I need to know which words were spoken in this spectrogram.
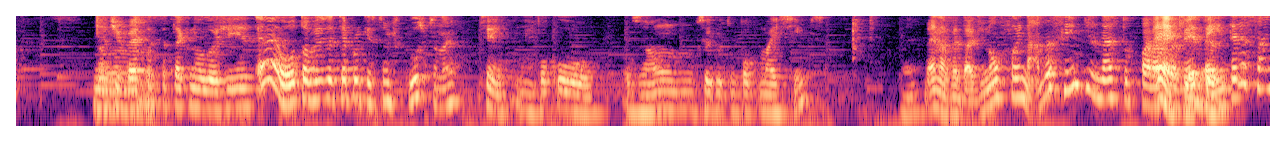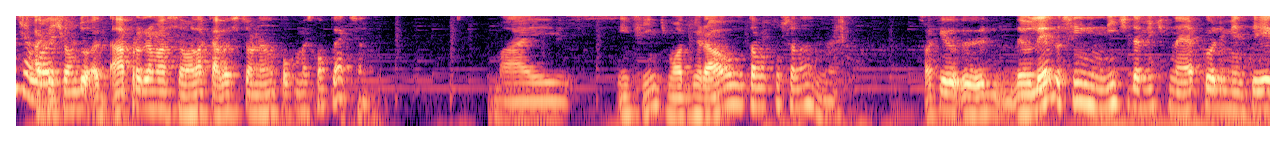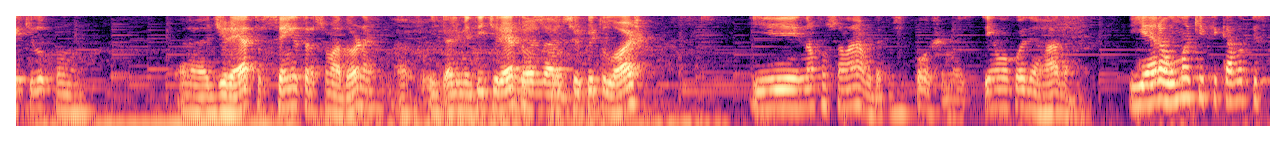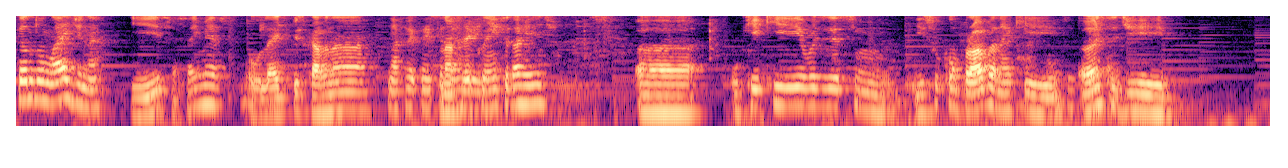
Não tivesse essa tecnologia. É, ou talvez até por questão de custo, né? Sim. Um pouco. usar um circuito um pouco mais simples. É, na verdade, não foi nada simples, né? Se tu parar É, pra ver, que- bem é- interessante, é A lógico. questão do, a programação ela acaba se tornando um pouco mais complexa, né? Mas, enfim, de modo geral, estava funcionando, né? Só que eu, eu, eu lembro assim nitidamente que na época eu alimentei aquilo com eh, direto, sem o transformador, né? Eu fui- alimentei direto no circuito lógico e não funcionava. Daí eu pensei, poxa, mas tem alguma coisa errada. E era uma que ficava piscando um LED, né? Isso, essa aí mesmo. O LED piscava na, Na frequência na da rede. frequência da rede. Ah, o que que eu vou dizer assim, isso comprova, né, que antes de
